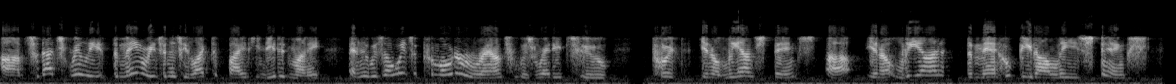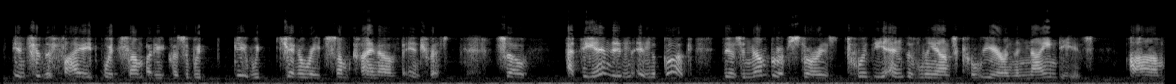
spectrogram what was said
Um, so that's really the main reason is he liked to fight. He needed money, and there was always a promoter around who was ready to put, you know, Leon Spinks, uh, you know, Leon, the man who beat Ali Spinks, into the fight with somebody because it would it would generate some kind of interest. So at the end in, in the book, there's a number of stories toward the end of Leon's career in the 90s um,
